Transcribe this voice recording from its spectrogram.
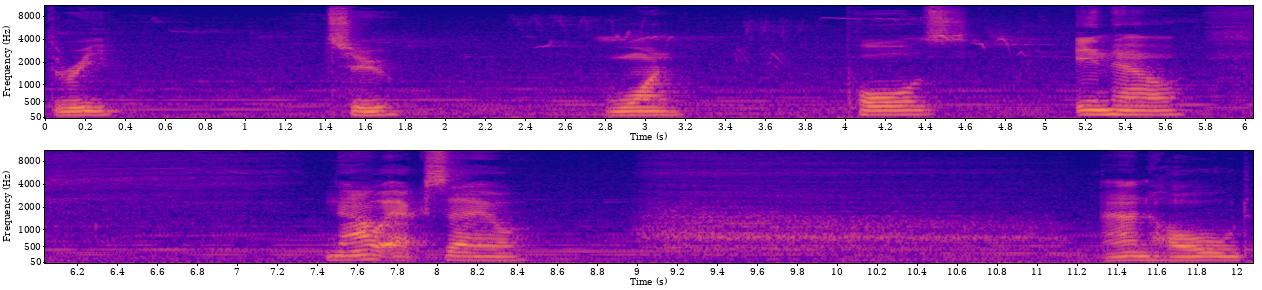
Three, two, one. Pause. Inhale. Now exhale. And hold.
